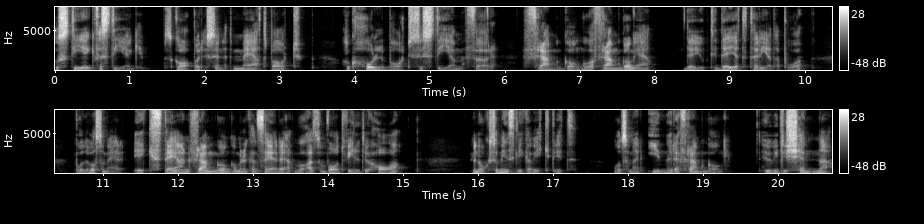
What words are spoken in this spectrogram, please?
Och steg för steg skapar du sedan ett mätbart och hållbart system för framgång. Och vad framgång är, det är ju upp till dig att ta reda på. Både vad som är extern framgång, om man nu kan säga det, alltså vad vill du ha? Men också minst lika viktigt, vad som är inre framgång. Hur vill du känna?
